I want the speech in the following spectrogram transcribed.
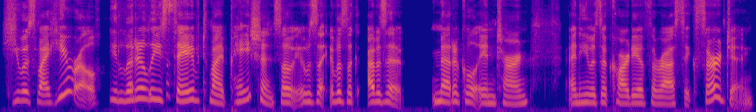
he was my hero. He literally saved my patient. So it was, it was, a, I was a medical intern and he was a cardiothoracic surgeon.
